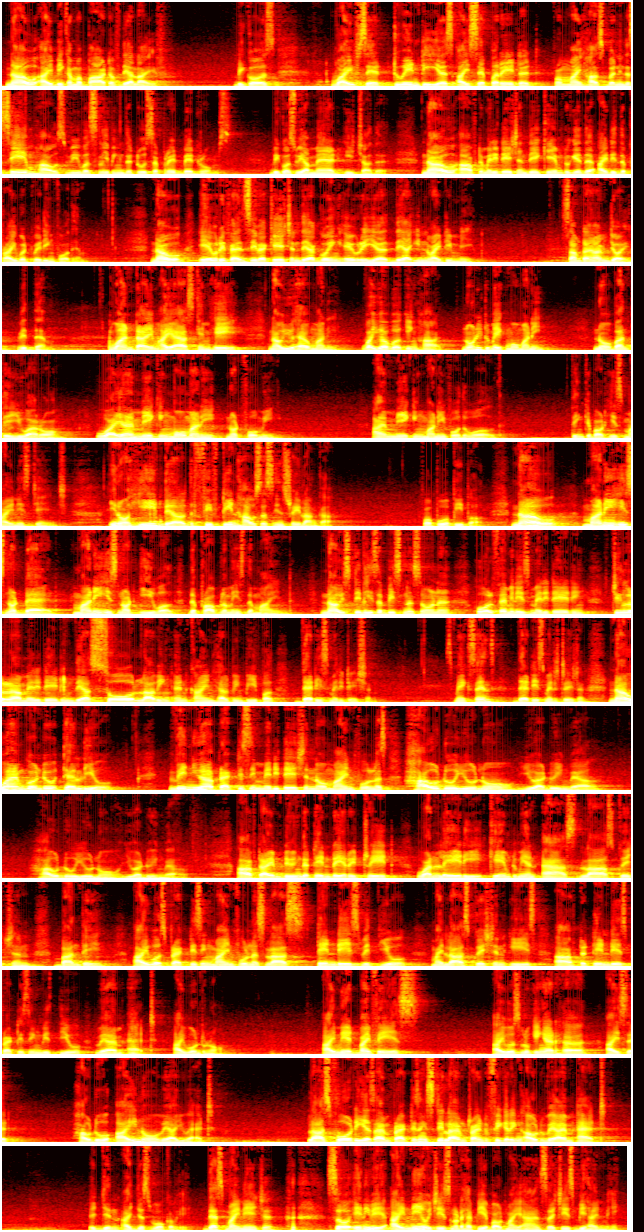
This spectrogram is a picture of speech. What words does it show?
Now I become a part of their life because wife said 20 years I separated from my husband in the same house we were sleeping in the two separate bedrooms because we are mad each other. Now, after meditation, they came together. I did the private wedding for them. Now, every fancy vacation they are going every year, they are inviting me. Sometimes I'm joined with them. One time I asked him, Hey, now you have money. Why you are working hard? No need to make more money. No, Bhante, you are wrong. Why I am making more money? Not for me. I am making money for the world. Think about his mind is changed. You know, he built 15 houses in Sri Lanka for poor people. Now, money is not bad, money is not evil. The problem is the mind. Now, still, he's a business owner, whole family is meditating, children are meditating, they are so loving and kind, helping people. That is meditation. This makes sense? That is meditation. Now, I am going to tell you when you are practicing meditation or mindfulness, how do you know you are doing well? How do you know you are doing well? After I'm doing the 10 day retreat, one lady came to me and asked, last question, Bhante, I was practicing mindfulness last 10 days with you. My last question is, after 10 days practicing with you, where I'm at? I want to know. I made my face. I was looking at her. I said, How do I know where you at? Last 40 years I'm practicing, still I'm trying to figuring out where I'm at. Again, I just walk away. That's my nature. so anyway, I knew she's not happy about my answer. She's behind me.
